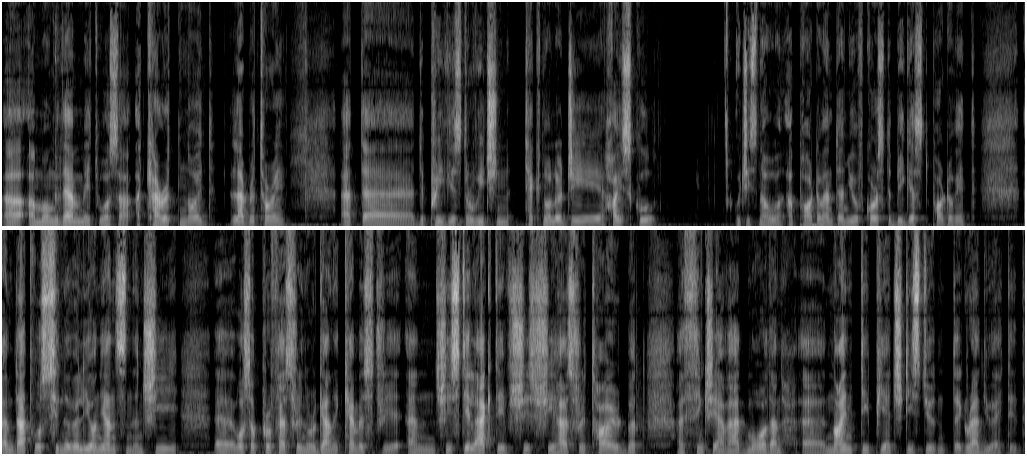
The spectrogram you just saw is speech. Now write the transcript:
Uh, among them, it was a, a carotenoid laboratory at uh, the previous Norwegian Technology High School, which is now a part of NTNU, of course, the biggest part of it. And that was Synnøve Liaaen Jensen, and she uh, was a professor in organic chemistry, and she's still active. She she has retired, but I think she have had more than uh, 90 PhD students uh, graduated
